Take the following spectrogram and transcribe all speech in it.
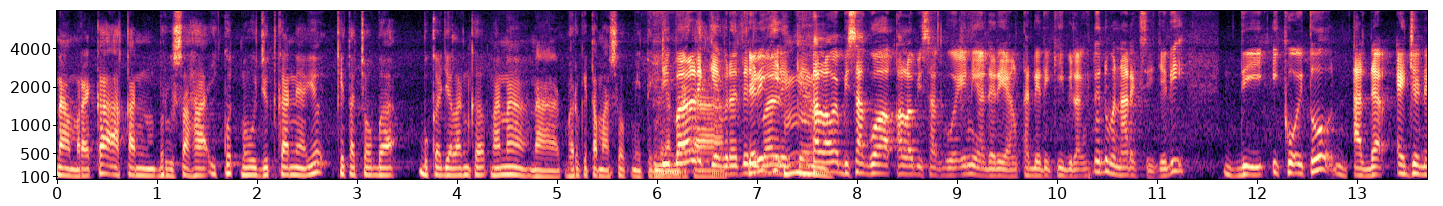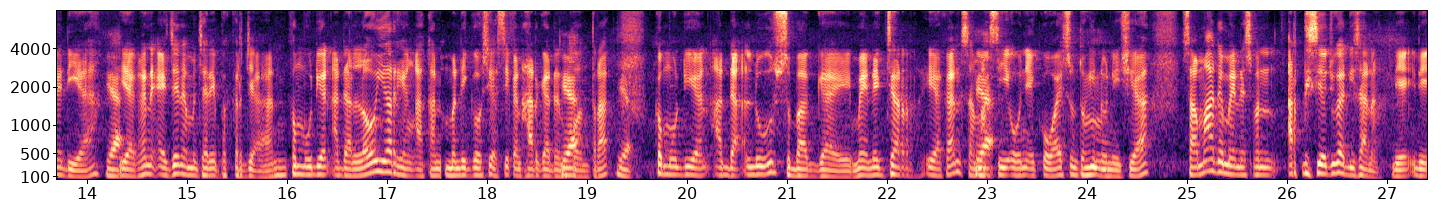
nah mereka akan berusaha ikut mewujudkannya. Yuk kita coba buka jalan ke mana. Nah baru kita masuk meeting Dibalik mereka. ya berarti Jadi dibalik ya. kalau bisa gua kalau bisa gue ini ya dari yang tadi Ricky bilang itu, itu menarik sih. Jadi di Iko itu ada agennya dia, Ya. ya kan agen yang mencari pekerjaan, kemudian ada lawyer yang akan menegosiasikan harga dan Ya, kontrak, ya. kemudian ada lu sebagai manajer ya kan sama Ya. CEO-nya Iko Wise untuk Indonesia, sama ada manajemen artisnya juga di sana di di,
